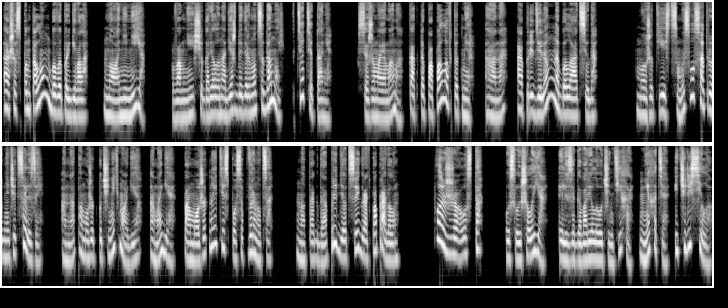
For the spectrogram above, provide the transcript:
аж из панталон бы выпрыгивала. Но они не я. Во мне еще горела надежда вернуться домой, к тете Тане. Все же моя мама как-то попала в тот мир, а она определенно была отсюда. Может, есть смысл сотрудничать с Эльзой? Она поможет починить магию, а магия поможет найти способ вернуться. Но тогда придется играть по правилам. «Пожалуйста», — услышала я. Эльза говорила очень тихо, нехотя и через силу.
